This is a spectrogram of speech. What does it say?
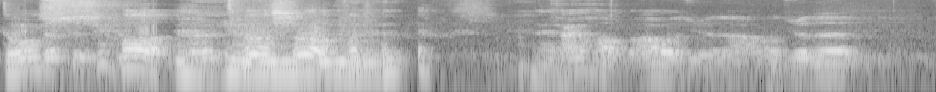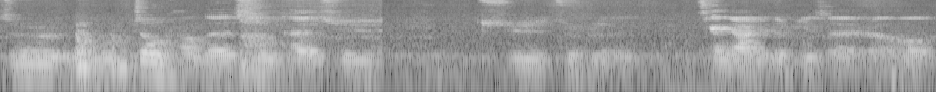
多说多说我不能。还好吧，我觉得，我觉得就是用正常的心态去去就是参加这个比赛，然后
